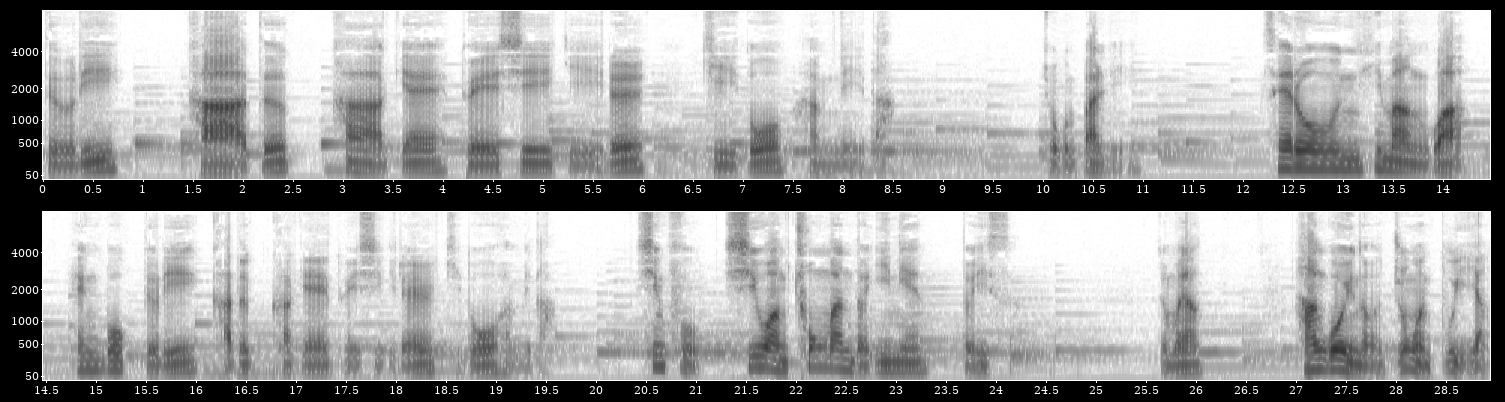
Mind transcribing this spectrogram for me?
들이 가득하게 되시기를 기도합니다. 조금 빨리. 새로운 희망과 행복들이 가득하게 되시기를 기도합니다. 幸福希望 총만 더 이년 더 있어. 怎么样? 한국어, 중원 不一样。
